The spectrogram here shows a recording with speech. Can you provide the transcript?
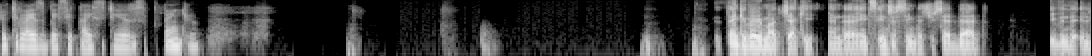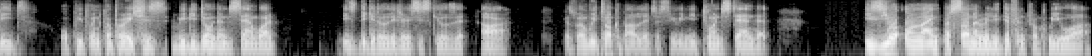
utilize basic ICTs. Thank you. Thank you very much, Jackie. And uh, it's interesting that you said that even the elite or people in corporations really don't understand what these digital literacy skills are. Because when we talk about literacy, we need to understand that is your online persona really different from who you are,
